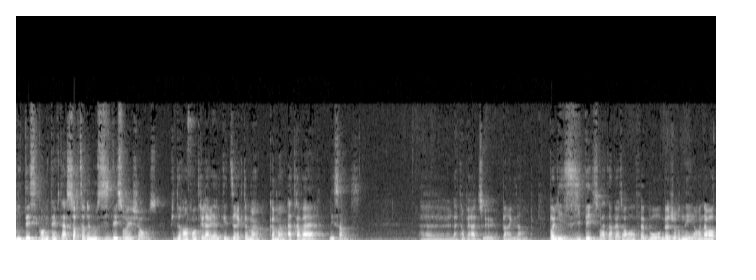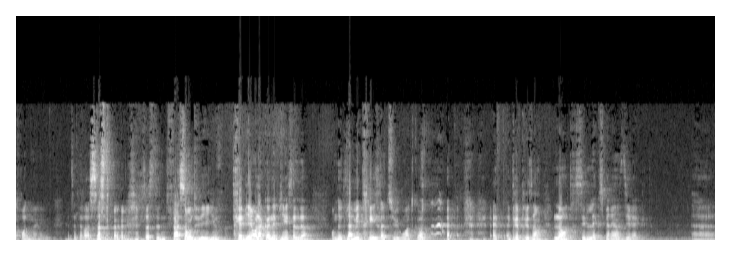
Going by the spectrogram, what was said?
l'idée, c'est qu'on est invité à sortir de nos idées sur les choses, puis de rencontrer la réalité directement. Comment? À travers les sens. Euh, la température, par exemple les idées sur la température. Oh, il fait beau, belle journée, on va en avoir trois de même, etc. Ça, c'est une façon de vivre. Très bien, on la connaît bien, celle-là. On a de la maîtrise là-dessus, ou en tout cas, être, très présent. L'autre, c'est l'expérience directe. Euh,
